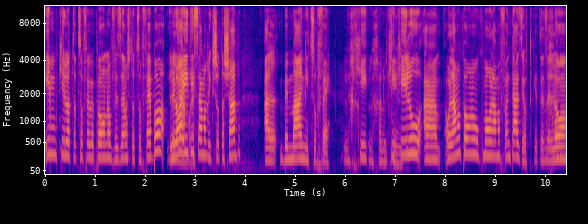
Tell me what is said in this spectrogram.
אם כאילו אתה צופה בפורנו וזה מה שאתה צופה בו, לגמרי. לא הייתי שמה רגשות אשם על במה אני צופה. לח... כי- לחלוטין. כי כאילו, עולם הפורנו הוא כמו עולם הפנטזיות. כי זה, זה, נכון. לא,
